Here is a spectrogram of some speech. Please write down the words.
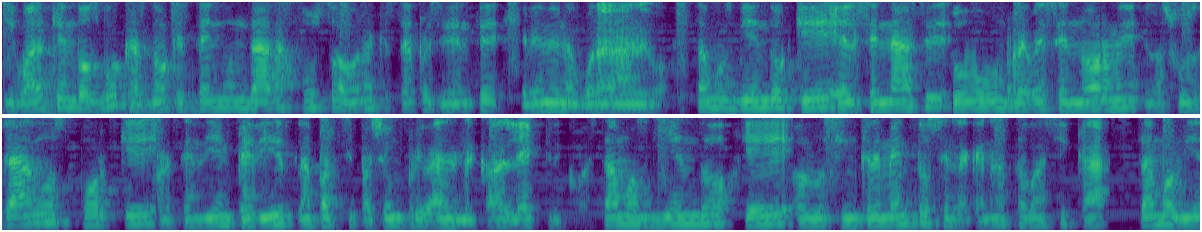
igual que en Dos Bocas, ¿no? Que está inundada justo ahora que está el presidente queriendo inaugurar algo. Estamos viendo que el SENACE tuvo un revés enorme en los juzgados porque pretendía impedir la participación privada en el mercado eléctrico. Estamos viendo que los incrementos en la canasta básica están volviendo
